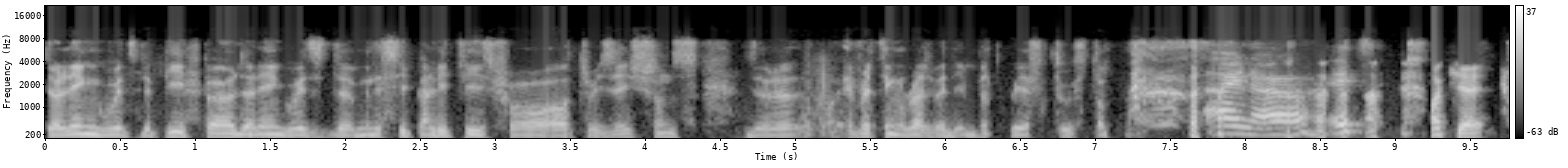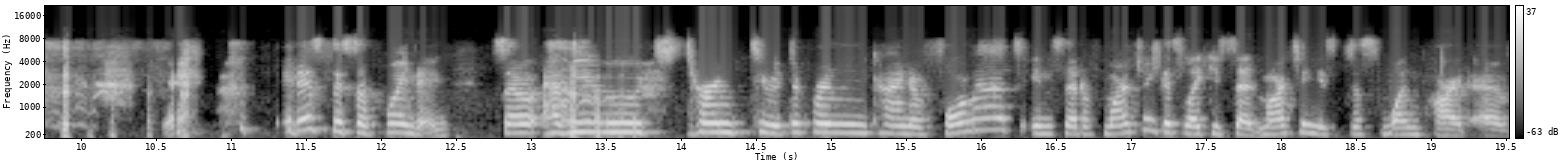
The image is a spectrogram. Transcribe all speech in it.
The link with the people, the link with the municipalities for authorizations, the everything was ready, but we have to stop. I know. It's okay. it is disappointing. So have you turned to a different kind of format instead of marching? Because like you said, marching is just one part of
